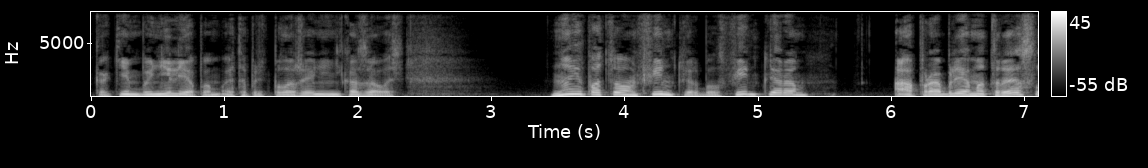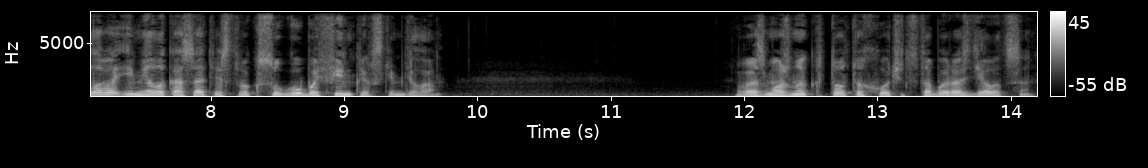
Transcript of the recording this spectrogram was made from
каким бы нелепым это предположение ни казалось. Ну и потом Финклер был Финклером, а проблема Треслова имела касательство к сугубо финклерским делам. «Возможно, кто-то хочет с тобой разделаться»,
